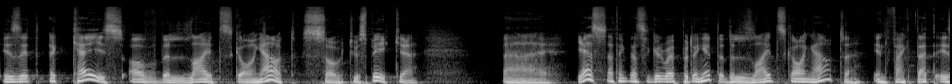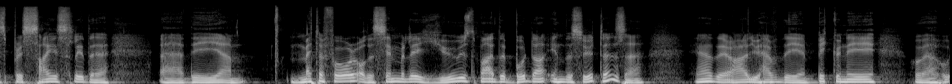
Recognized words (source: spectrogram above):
is it a case of the lights going out, so to speak? Uh, yes, I think that's a good way of putting it. The lights going out. In fact, that is precisely the uh, the um, metaphor or the simile used by the Buddha in the suttas. Uh, yeah, there are. You have the bhikkhuni. Who, uh,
